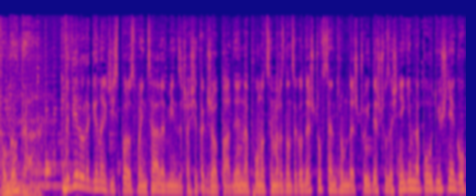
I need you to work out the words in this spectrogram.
Pogoda. W wielu regionach dziś sporo słońca, ale w międzyczasie także opady. Na północy marznącego deszczu, w centrum deszczu i deszczu ze śniegiem, na południu śniegu.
